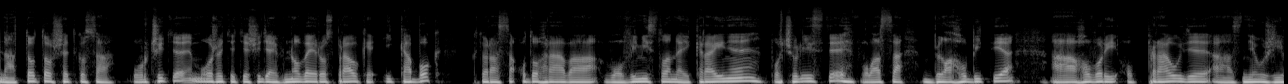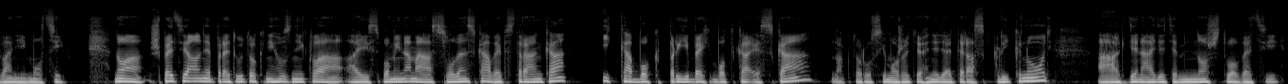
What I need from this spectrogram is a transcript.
Na toto všetko sa určite môžete tešiť aj v novej rozprávke Ikabok, ktorá sa odohráva vo vymyslenej krajine, počuli ste, volá sa Blahobytia a hovorí o pravde a zneužívaní moci. No a špeciálne pre túto knihu vznikla aj spomínaná slovenská web stránka ikabokpríbeh.sk, na ktorú si môžete hneď aj teraz kliknúť a kde nájdete množstvo vecí.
